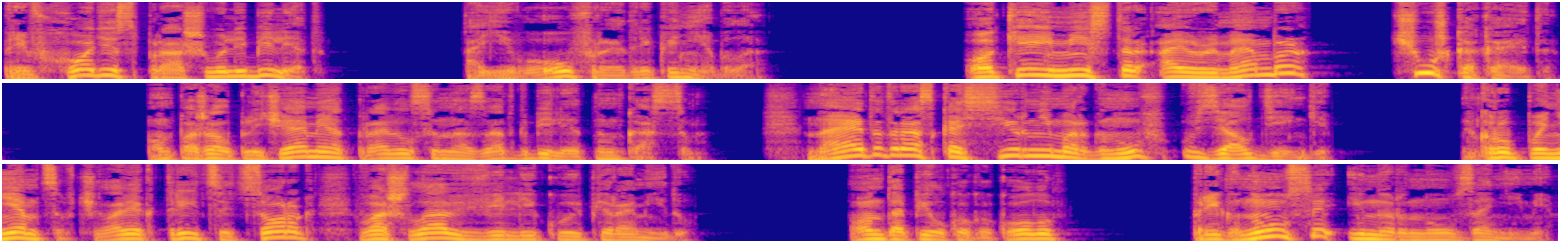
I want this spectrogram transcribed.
При входе спрашивали билет, а его у Фредерика не было. «Окей, мистер, I remember?» Чушь какая-то. Он пожал плечами и отправился назад к билетным кассам. На этот раз кассир, не моргнув, взял деньги. Группа немцев, человек 30-40, вошла в Великую пирамиду. Он допил Кока-Колу, пригнулся и нырнул за ними.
